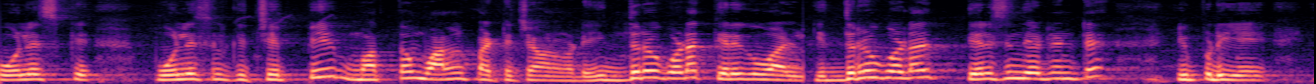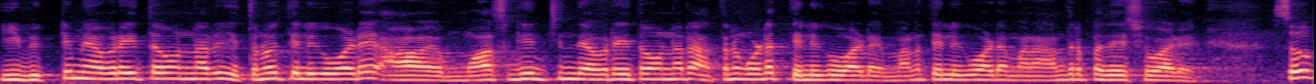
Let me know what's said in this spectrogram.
పోలీస్కి పోలీసులకి చెప్పి మొత్తం వాళ్ళని పట్టించామన్నమాట. ఇద్దరు కూడా తెలుగు వాళ్ళు. ఇద్దరు కూడా తెలిసింది ఏంటంటే ఇప్పుడు ఈ- ఈ విక్టిమ్ ఎవరైతే ఉన్నారో ఇతను తెలుగువాడే ఆ మోసగించింది ఎవరైతే ఉన్నారో అతను కూడా తెలుగువాడే మన తెలుగువాడే మన ఆంధ్రప్రదేశ్ వాడే. సో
